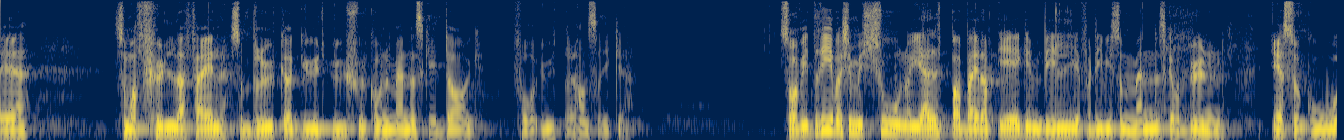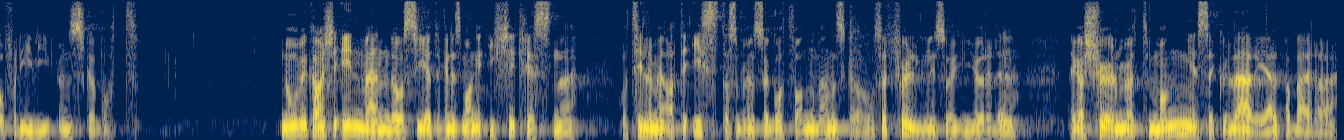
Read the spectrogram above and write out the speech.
er, som var fulle av feil, så bruker Gud ufullkomne mennesker i dag for å utbre Hans rike. Så Vi driver ikke misjon og hjelpearbeid av egen vilje fordi vi som mennesker på bunnen er så gode og fordi vi ønsker godt. Noen vil kanskje innvende og si at det finnes mange ikke-kristne og til og med ateister som ønsker godt for andre mennesker. Og selvfølgelig så gjør det det. Jeg har selv møtt mange sekulære hjelpearbeidere,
